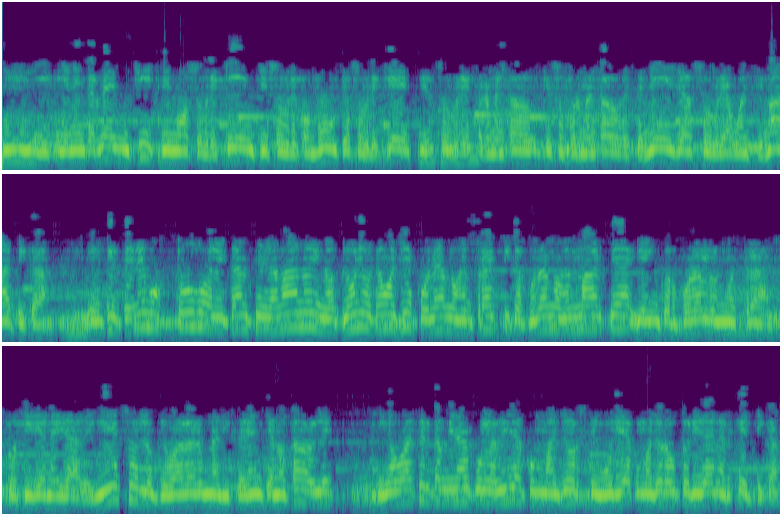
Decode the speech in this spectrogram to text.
Y, en internet hay muchísimo sobre kimchi, sobre kombucha, sobre queso, sobre fermentados, quesos fermentados de semillas, sobre agua enzimática. Es decir, tenemos todo al alcance de la mano y lo único que tenemos que hacer es ponernos en práctica, ponernos en marcha y a incorporarlo en nuestras cotidianeidades. Y eso es lo que va a dar una diferencia notable y nos va a hacer caminar por la vida con mayor seguridad, con mayor autoridad energética,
